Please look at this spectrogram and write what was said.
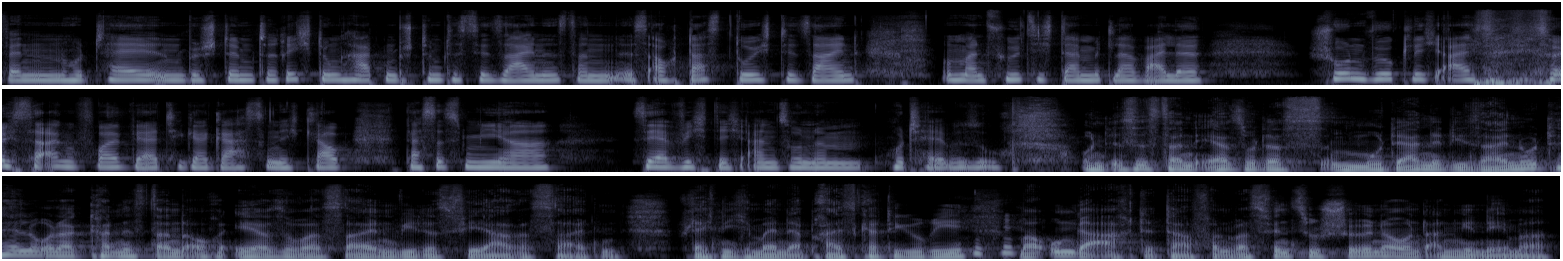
wenn ein Hotel eine bestimmte Richtung hat, ein bestimmtes Design ist, dann ist auch das durchdesignt und man fühlt sich da mittlerweile schon wirklich als, wie soll ich sagen, vollwertiger Gast. Und ich glaube, das ist mir sehr wichtig an so einem Hotelbesuch. Und ist es dann eher so das moderne Designhotel oder kann es dann auch eher sowas sein wie das Vier Jahreszeiten? Vielleicht nicht immer in der Preiskategorie, mal ungeachtet davon. Was findest du schöner und angenehmer?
